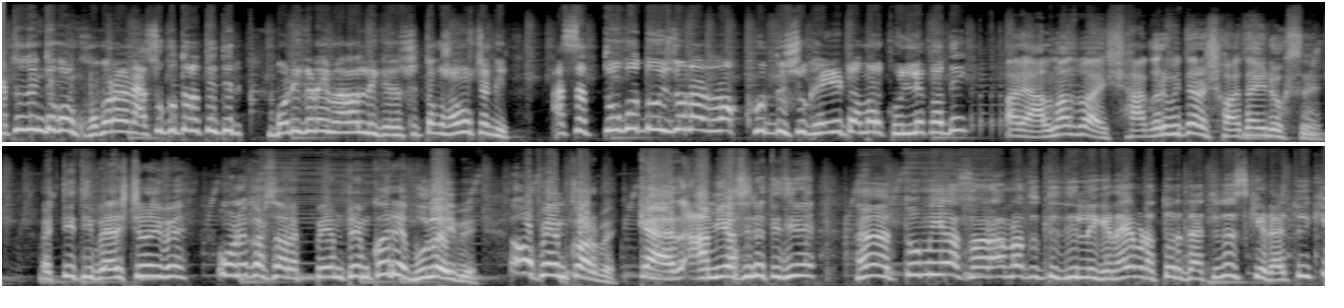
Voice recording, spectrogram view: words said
এতদিন তো কোন খবর আর আসুক তোর তিতির বডি গাড়ি মারার লিখে তোকে সমস্যা কি? আচ্ছা তোকে দুইজনের লক্ষ্য উদ্দেশ্য খেয়ে আমার খুললে কদি আরে আলমাস ভাই সাগরের ভিতরে শয়তানি ঢুকছে। তিথি ব্যারিস্টার হইবে? মনে করছে আরে প্রেম টেম করে ভুলাইবে ও প্রেম করবে। কে আমি আছি না তিথি হ্যাঁ তুমি আছো আর আমরা তো তিথির লেগে না এবার তোর দায়িত্ব দেশ কি তুই কি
